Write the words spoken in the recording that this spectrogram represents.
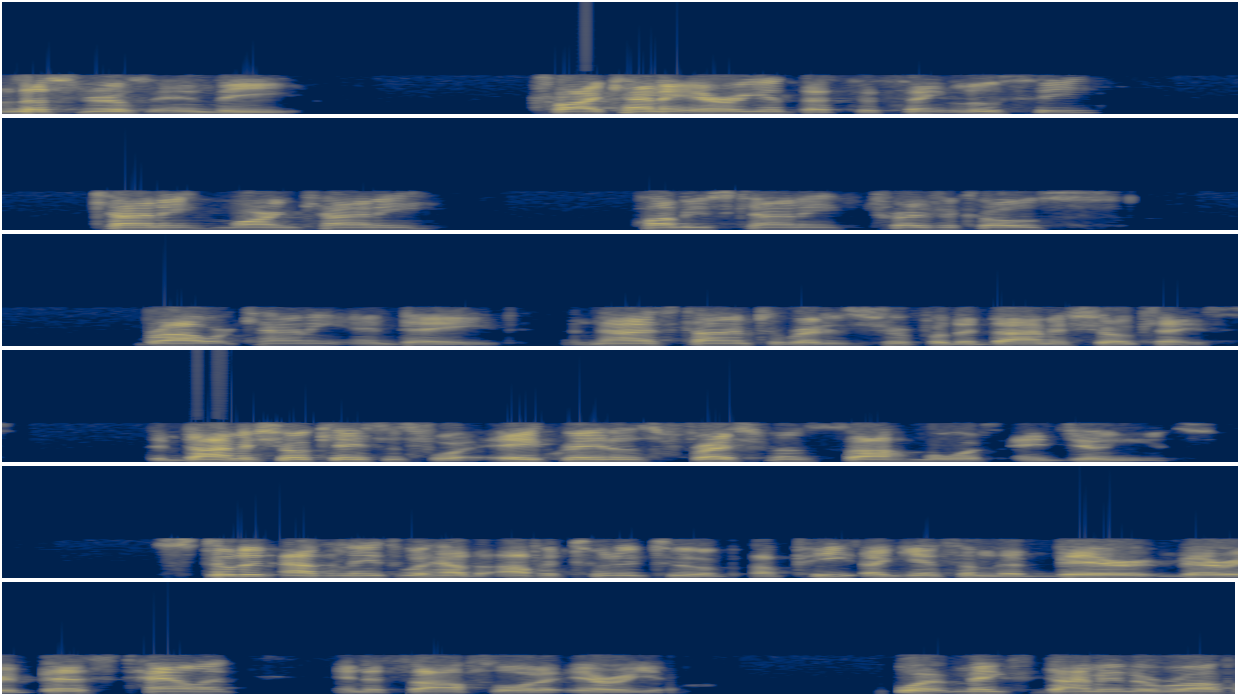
listeners in the Tri County area, that's the St. Lucie County, Martin County, Palm Beach County, Treasure Coast, Broward County, and Dade. And now it's time to register for the Diamond Showcase. The Diamond Showcase is for eighth graders, freshmen, sophomores, and juniors. Student athletes will have the opportunity to compete against some of the very, very best talent in the South Florida area. What makes Diamond in the Rough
